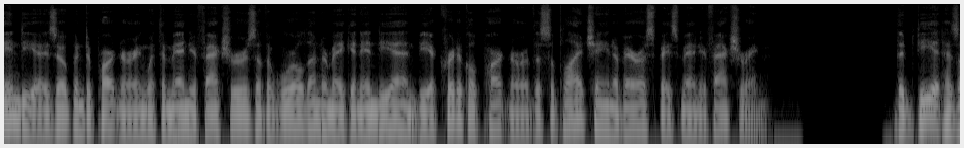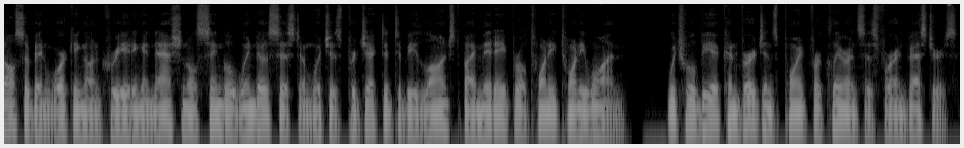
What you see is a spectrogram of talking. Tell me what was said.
India is open to partnering with the manufacturers of the world under Make in India and be a critical partner of the supply chain of aerospace manufacturing. The DPIIT has also been working on creating a national single window system which is projected to be launched by mid April 2021, which will be a convergence point for clearances for investors.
